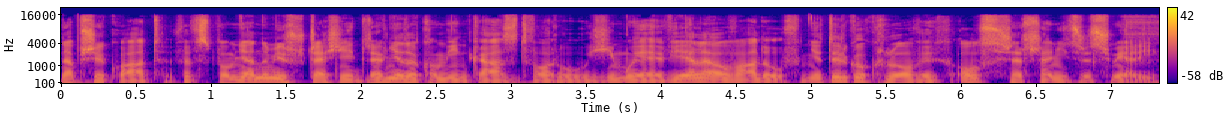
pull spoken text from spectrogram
Na przykład we wspomnianym już wcześniej drewnie do kominka z dworu zimuje wiele owadów, nie tylko królowych, os, szerszeni czy trzmieli.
